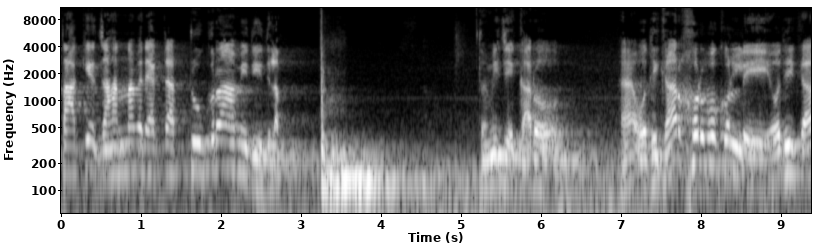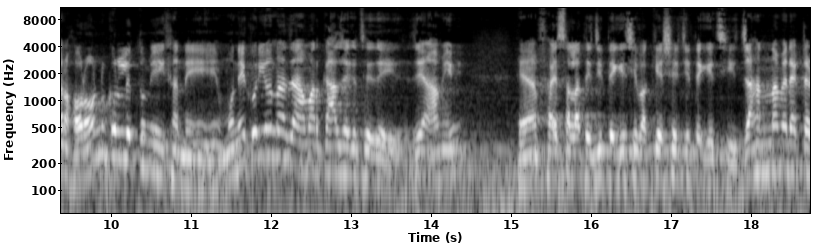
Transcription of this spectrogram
তাকে জাহান নামের একটা টুকরা আমি দিয়ে দিলাম। তুমি যে কারও হ্যাঁ অধিকার খর্ব করলে, অধিকার হরণ করলে তুমি এখানে, মনে করিও না যে আমার কাজ গেছে যে আমি হ্যাঁ ফয়সালাতে জিতে গেছি বা কেসে জিতে গেছি। জাহান নামের একটা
